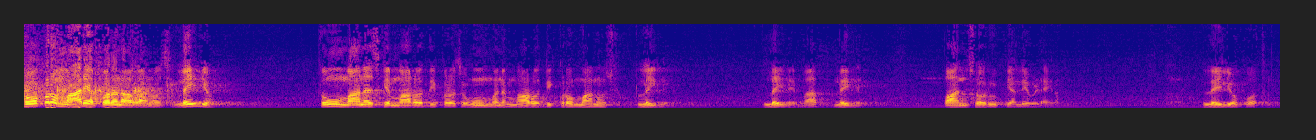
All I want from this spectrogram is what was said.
છોકરો મારે પરણાવવાનો છે. લઈ લ્યો. તો હું માનસ કે મારો દીકરો છે. હું મને મારો દીકરો માનું છું. લઈ લે. લઈ લે બાપ, લઈ લે. પાંચસો રૂપિયા લેવડાવ્યા. લઈ લ્યો કોથળી.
